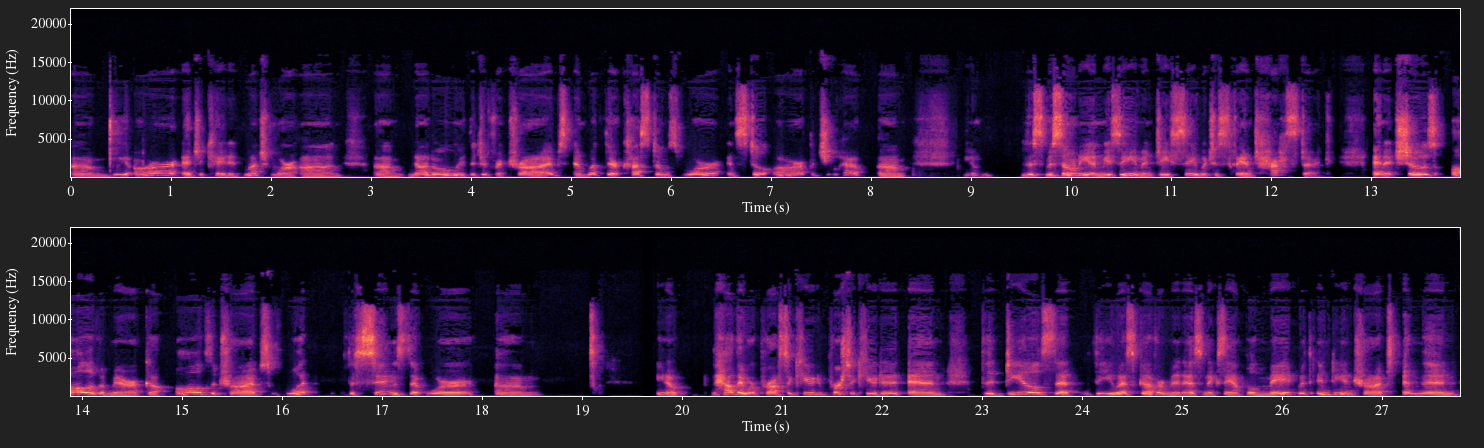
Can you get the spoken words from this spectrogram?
um, we are educated much more on um, not only the different tribes and what their customs were and still are, but you have um, you know the Smithsonian Museum in DC, which is fantastic, and it shows all of America, all of the tribes, what the sins that were, um, you know, how they were prosecuted, persecuted, and the deals that the U.S. government, as an example, made with Indian tribes and then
